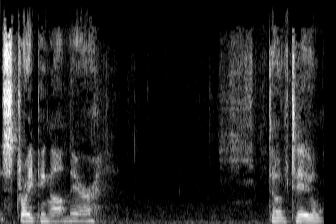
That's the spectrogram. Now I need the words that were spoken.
striping on there dovetail.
